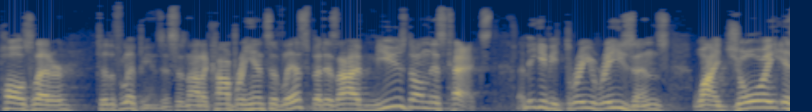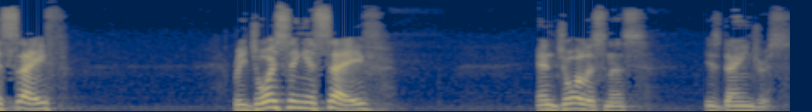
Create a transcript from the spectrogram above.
Paul's letter to the Philippians. This is not a comprehensive list, but as I've mused on this text, let me give you three reasons why joy is safe, rejoicing is safe, and joylessness is dangerous.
